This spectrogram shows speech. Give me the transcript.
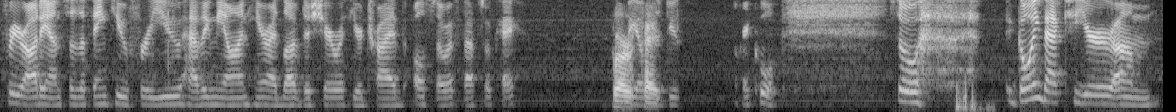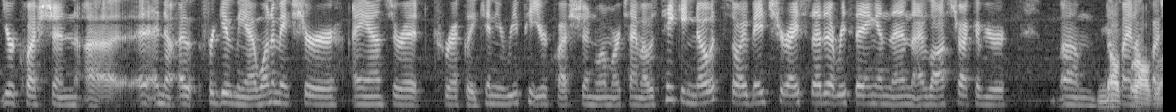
for your audience as a thank you for you having me on here. I'd love to share with your tribe also, if that's okay. Perfect. Okay, cool. So, going back to your um, your question, uh, and uh, forgive me, I want to make sure I answer it correctly. Can you repeat your question one more time? I was taking notes, so I made sure I said everything, and then I lost track of your um, no problem.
